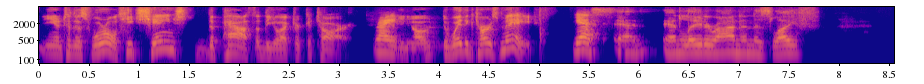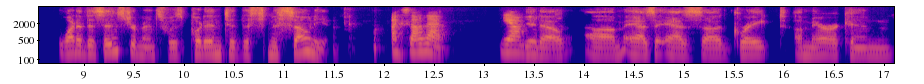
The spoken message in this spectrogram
You know, to this world. He changed the path of the electric guitar. Right. You know, the way the guitar is made. Yes. And and later on in his life, one of his instruments was put into the Smithsonian. I saw that. Yeah. You know, um, as as a great American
